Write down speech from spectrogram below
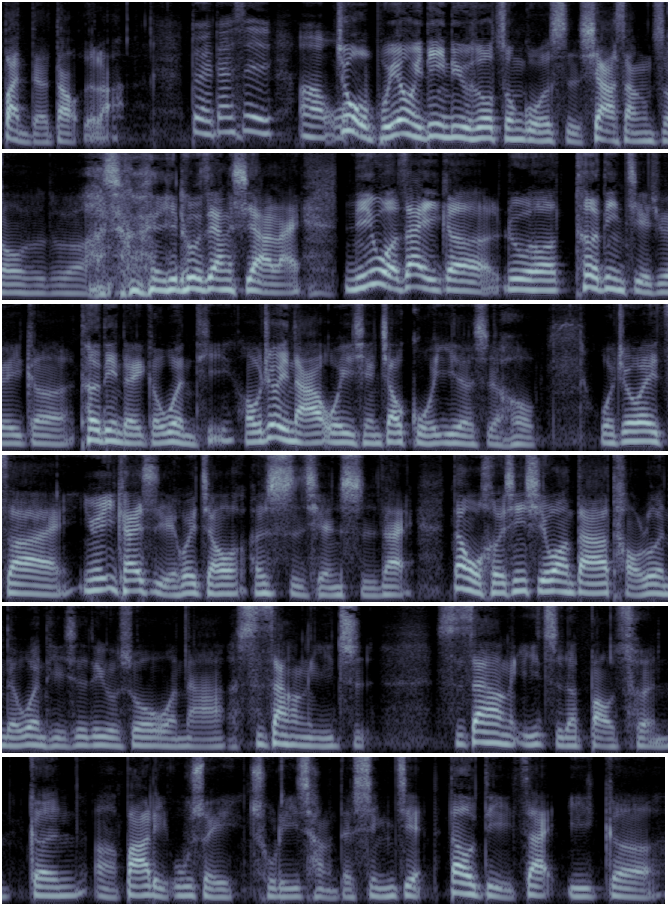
办得到的啦。对，但是呃，就我不用一定，例如说中国史夏商周，对吧？一路这样下来，你我在一个如果说特定解决一个特定的一个问题，我就会拿我以前教国一的时候，我就会在，因为一开始也会教很史前时代，但我核心希望大家讨论的问题是，例如说我拿十三行遗址。十三行遗址的保存跟呃巴黎污水处理厂的兴建，到底在一个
